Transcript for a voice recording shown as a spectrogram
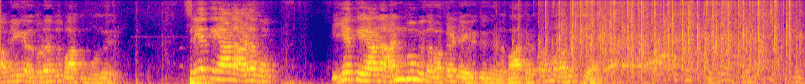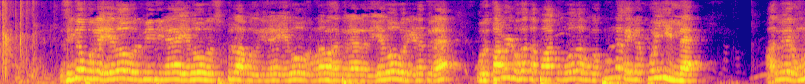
அப்படிங்கிறத தொடர்ந்து பார்க்கும்போது செயற்கையான அழகும் இயற்கையான அன்பும் இந்த மக்கள்கிட்ட இருக்குங்கிறத பார்க்கறப்ப ரொம்ப மகிழ்ச்சியா இருக்கு. சிங்கப்பூர்ல ஏதோ ஒரு வீதியில ஏதோ ஒரு சுற்றுலா பகுதியில ஏதோ ஒரு உணவகத்துல அல்லது ஏதோ ஒரு இடத்துல ஒரு தமிழ் முகத்தை பார்க்கும்போது அவங்க புன்னகையில பொய் இல்ல. அதுவே ரொம்ப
